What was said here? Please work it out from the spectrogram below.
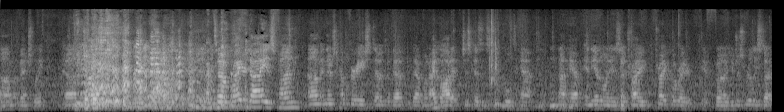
um, eventually. Um, so Write or Die is fun, um, and there's a couple variations of it, but that that one I bought it just because it's too cool to have, not have. And the other one is uh, try try a co-writer if uh, you're just really stuck,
